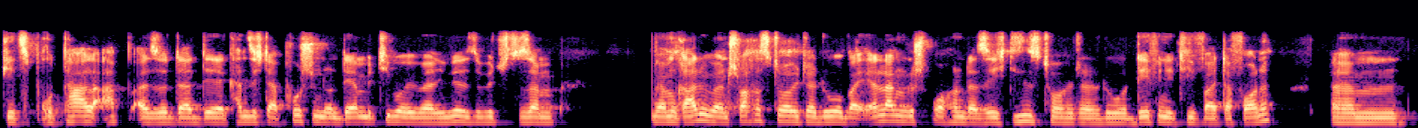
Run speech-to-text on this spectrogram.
geht es brutal ab. Also da, der kann sich da pushen und der mit Tibor Ivanisevic zusammen. Wir haben gerade über ein schwaches Torhüter-Duo bei Erlangen gesprochen. Da sehe ich dieses Torhüter-Duo definitiv weiter vorne. Ähm,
